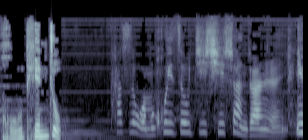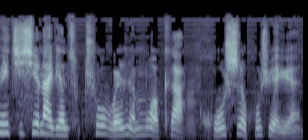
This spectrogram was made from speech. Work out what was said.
胡天柱。他是我们徽州鸡西上庄人，因为鸡西那边出出文人墨客啊，胡适、胡雪岩，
